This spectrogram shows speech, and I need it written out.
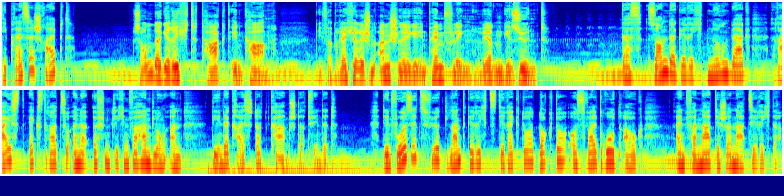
Die Presse schreibt Sondergericht tagt in Kam. Die verbrecherischen Anschläge in Pempfling werden gesühnt. Das Sondergericht Nürnberg reist extra zu einer öffentlichen Verhandlung an, die in der Kreisstadt Kam stattfindet. Den Vorsitz führt Landgerichtsdirektor Dr. Oswald Rotaug, ein fanatischer Nazirichter.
